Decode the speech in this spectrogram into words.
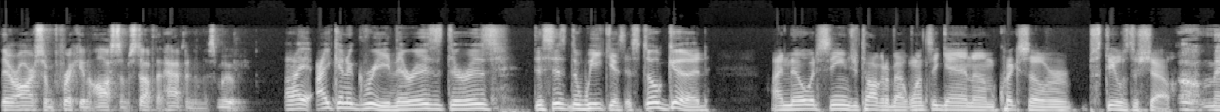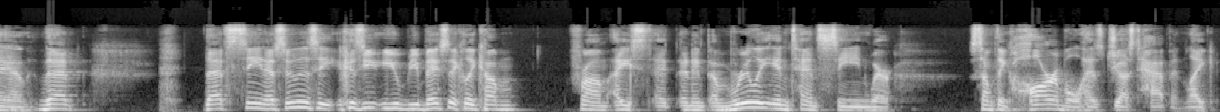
there are some freaking awesome stuff that happened in this movie I I can agree. There is there is this is the weakest. It's still good. I know what scenes you're talking about. Once again, um, Quicksilver steals the show. oh man that that scene as soon as he because you, you you basically come from a, a, a really intense scene where something horrible has just happened. Like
